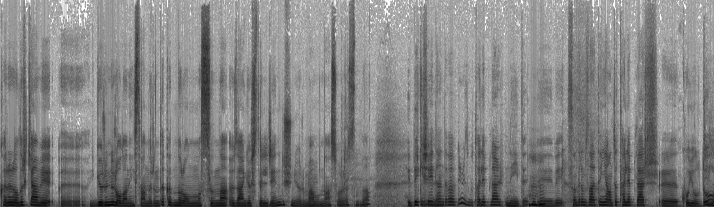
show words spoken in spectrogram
karar alırken ve e, hani görünür olan insanların da kadınlar olmasına özen gösterileceğini düşünüyorum ben bundan sonrasında. E, Peki şeyden devam edebilir miyiz? Bu talepler neydi? E, ve sanırım zaten yalnızca talepler e, koyuldu.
